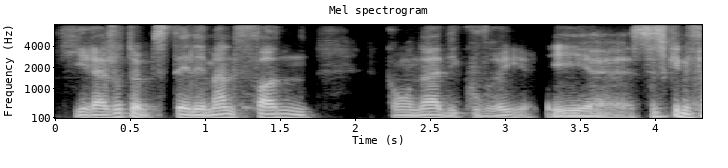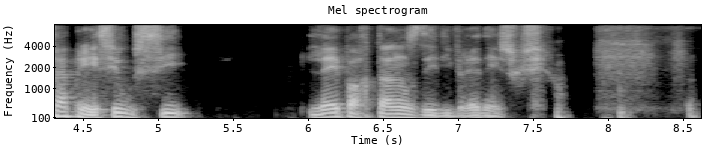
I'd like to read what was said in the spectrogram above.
qui rajoute un petit élément de fun qu'on a à découvrir. Et euh, c'est ce qui nous fait apprécier aussi l'importance des livrets d'instruction,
